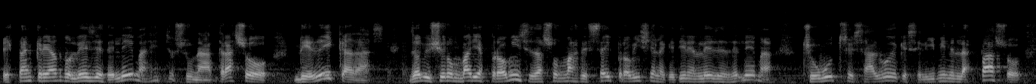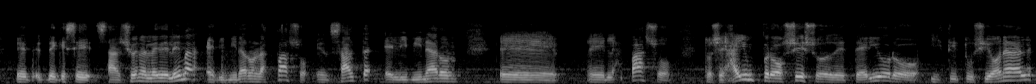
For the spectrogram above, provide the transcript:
Están creando leyes de lemas. Esto es un atraso de décadas. Ya lo hicieron varias provincias, ya son más de seis provincias las que tienen leyes de lema. Chubut se salvó de que se eliminen las pasos, eh, de que se sancione la ley de lema, eliminaron las pasos. En Salta eliminaron... Eh, eh, las pasos. Entonces hay un proceso de deterioro institucional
